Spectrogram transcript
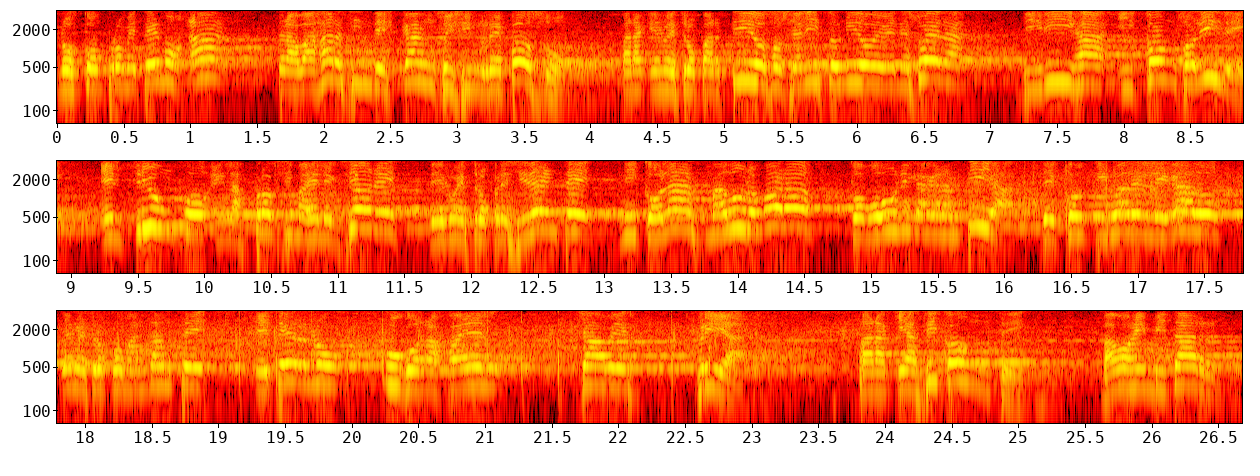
Nos comprometemos a trabajar sin descanso y sin reposo para que nuestro Partido Socialista Unido de Venezuela dirija y consolide el triunfo en las próximas elecciones de nuestro presidente Nicolás Maduro Moro como única garantía de continuar el legado de nuestro comandante eterno Hugo Rafael Chávez Fría. Para que así conte, vamos a invitar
